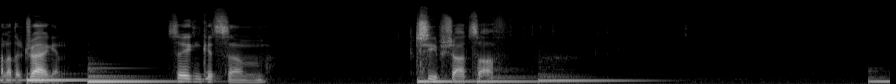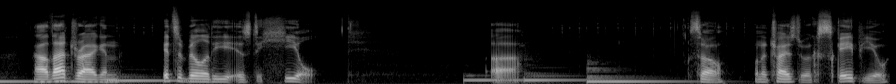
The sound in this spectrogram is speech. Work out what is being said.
another dragon. So you can get some cheap shots off. Now that dragon, its ability is to heal. Uh, so, when it tries to escape you,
